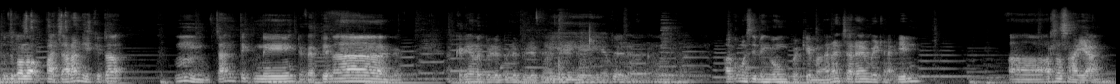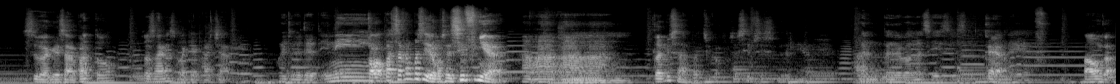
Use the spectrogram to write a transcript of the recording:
itu kalau pacaran ya kita hmm cantik nih deketin ah akhirnya lebih lebih lebih lebih Iya lebih iya iya aku masih bingung bagaimana caranya bedain uh, rasa sayang sebagai sahabat tuh rasa sayang sebagai pacar. Wait wait wait. Ini. Kalau pacar kan pasti ada posesifnya, Ah ah ah. ah. Hmm. tapi sahabat juga posesif sih sebenarnya. Kan bener banget sih sih. sih. Kayak- ya. Tahu nggak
